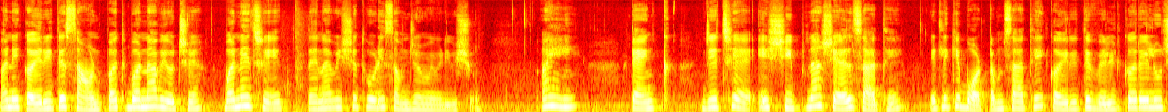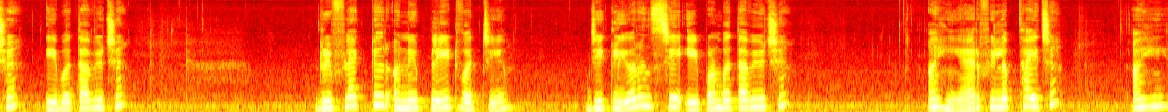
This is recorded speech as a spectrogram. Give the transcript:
અને કઈ રીતે સાઉન્ડ પથ બનાવ્યો છે, બને છે, તેના વિશે થોડી સમજણ મેળવીશું. અહીં ટેન્ક જે છે એ શીપના શેલ સાથે, એટલે કે બોટમ સાથે કઈ રીતે વેલ્ડ કરેલું છે, એ બતાવ્યું છે. રિફ્લેક્ટર અને પ્લેટ વચ્ચે જે ક્લિયરન્સ છે, એ પણ બતાવ્યું છે. અહીં એર ફિલઅપ થાય છે. અહીં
